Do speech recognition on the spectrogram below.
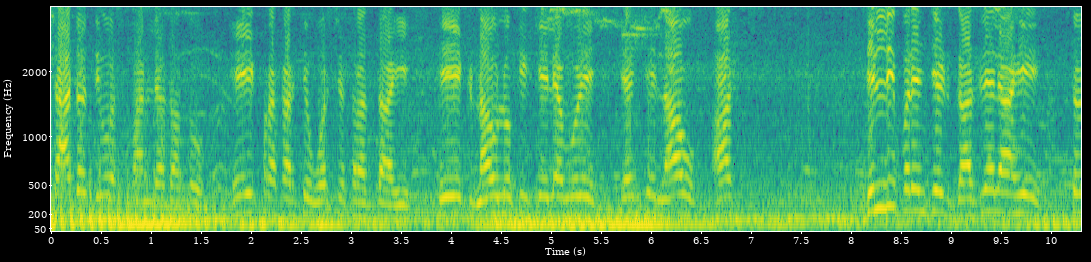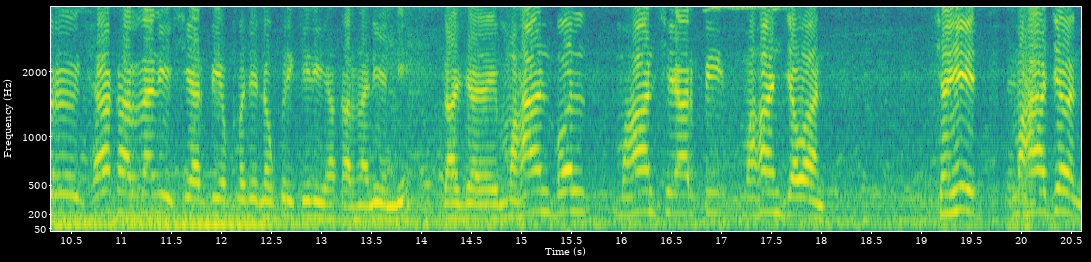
शहादत दिवस मानला जातो. हे एक प्रकारचे वर्ष श्राद्ध आहे. हे एक नावलौकिक केल्यामुळे यांचे नाव आज दिल्लीपर्यंत जे गाजलेलं आहे. तर ह्या कारणाने सी आर पी एफमध्ये नोकरी केली ह्या कारणाने यांनी. गाजलेलं महान बल महान सी आर पी महान जवान शहीद महाजन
